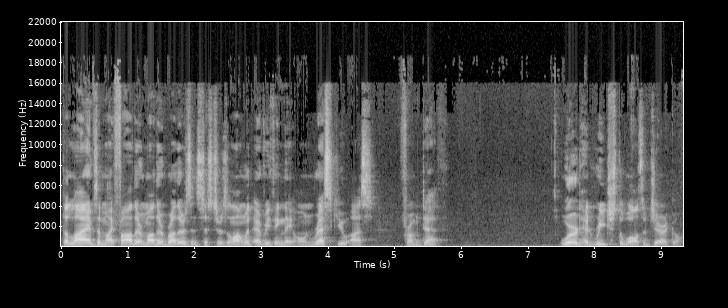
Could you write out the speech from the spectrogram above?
the lives of my father, mother, brothers, and sisters, along with everything they own. Rescue us from death. Word had reached the walls of Jericho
